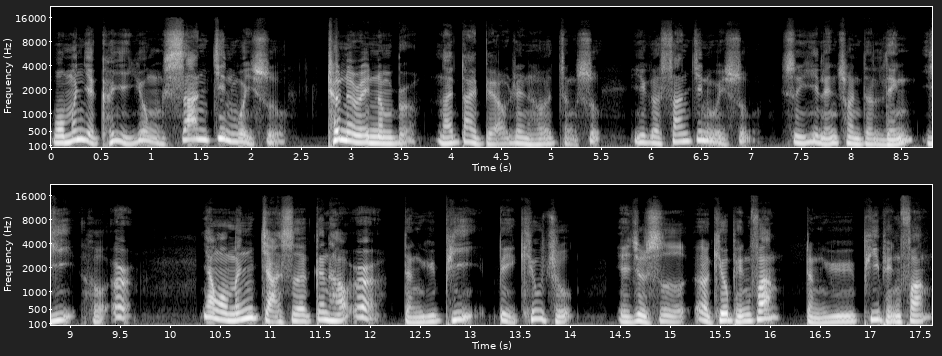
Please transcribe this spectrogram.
我们也可以用三进位数 （ternary number） 来代表任何整数。一个三进位数是一连串的零、一和二。让我们假设根号二等于 p 被 q 除，也就是二 q 平方等于 p 平方。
